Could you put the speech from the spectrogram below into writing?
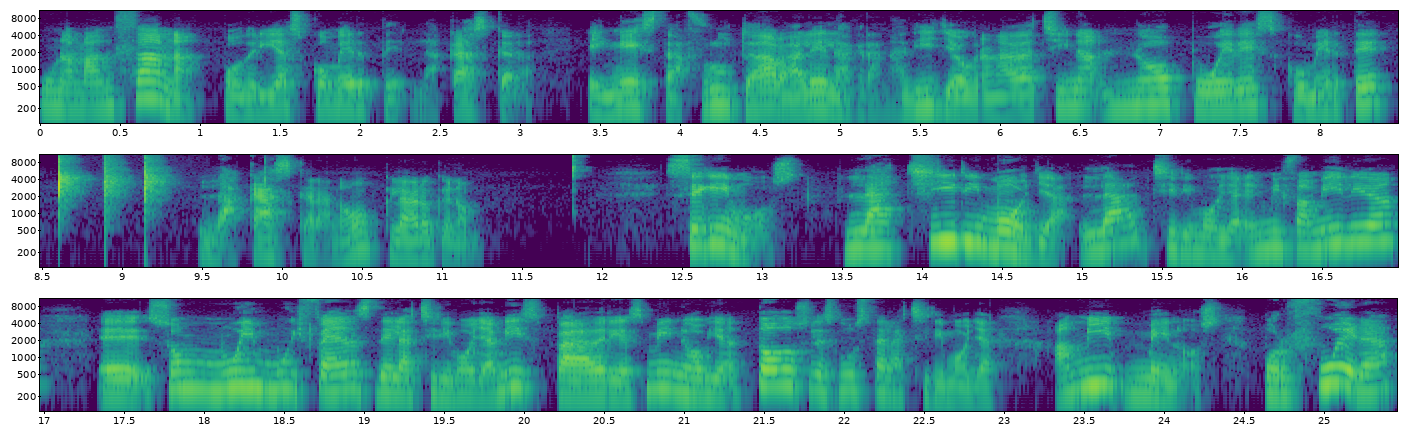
una manzana, podrías comerte la cáscara. En esta fruta, ¿vale? La granadilla o granada china, no puedes comerte la cáscara, ¿no? Claro que no. Seguimos. La chirimoya, la chirimoya. En mi familia eh, son muy, muy fans de la chirimoya. Mis padres, mi novia, todos les gusta la chirimoya. A mí menos. Por fuera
